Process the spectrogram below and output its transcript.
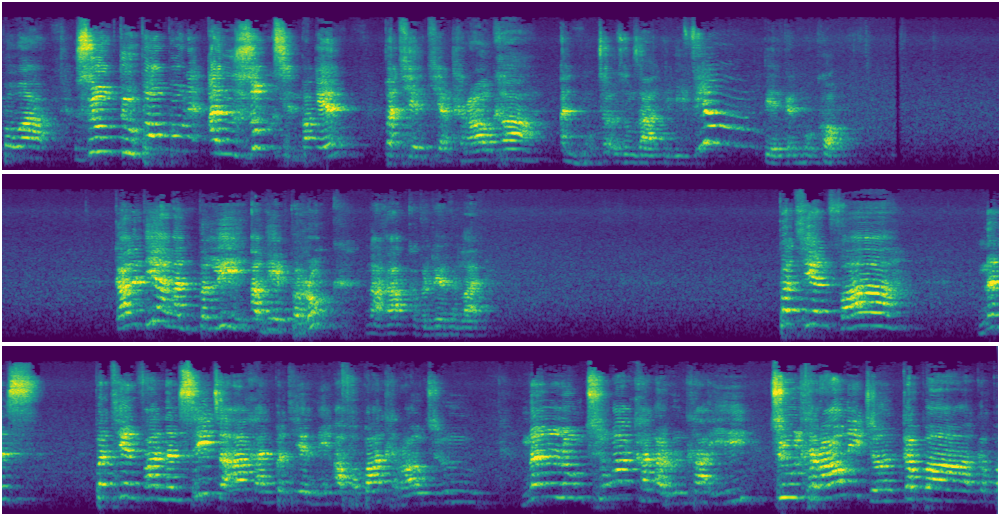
pawa zoom tu pa pa ne an zoom sin bak en pathian thian khrau kha, an mu cho zung za ti mi fiang tiền kan mu kho. Kala dia ngan peli abi peruk na ka ka berdir lai. Pathian fa, nan ปะเทียนฟันนั้นซีจะอาคันปะเทียนนี้อัฟบาทเราจูนั่นลุงชุงอาคันอรุณขาอีจูเรานี้จนกบากบ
